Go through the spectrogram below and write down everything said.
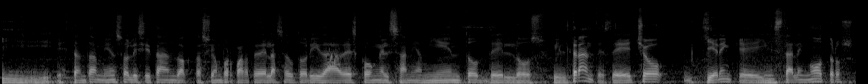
y están también solicitando actuación por parte de las autoridades con el saneamiento de los filtrantes. De hecho, quieren que instalen otros,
